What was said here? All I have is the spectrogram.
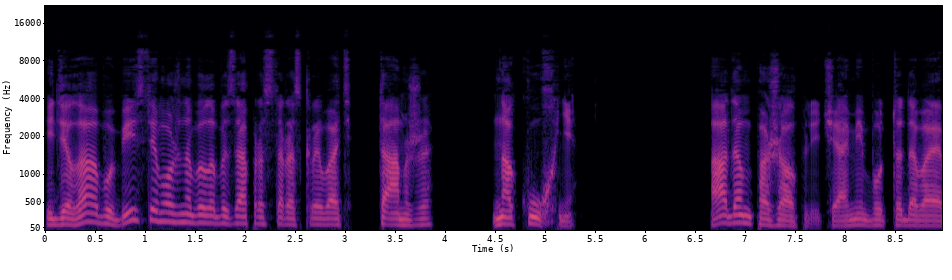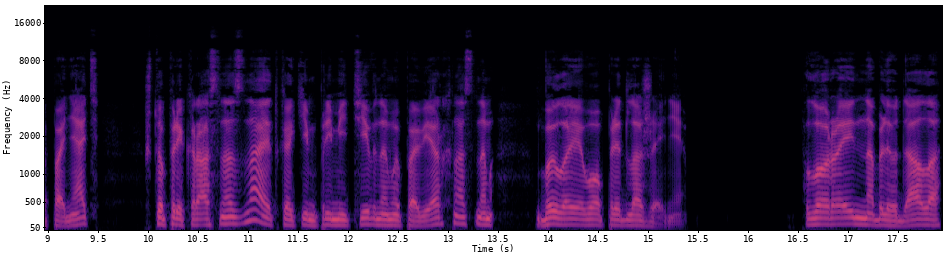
и дела об убийстве можно было бы запросто раскрывать там же, на кухне. Адам пожал плечами, будто давая понять, что прекрасно знает, каким примитивным и поверхностным было его предложение. Лоррейн наблюдала,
